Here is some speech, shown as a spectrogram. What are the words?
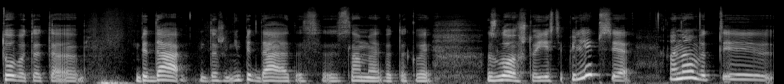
то вот это беда, даже не беда, это самое вот такое зло, что есть эпилепсия, она вот и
